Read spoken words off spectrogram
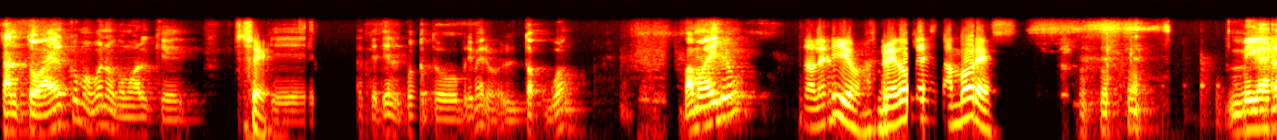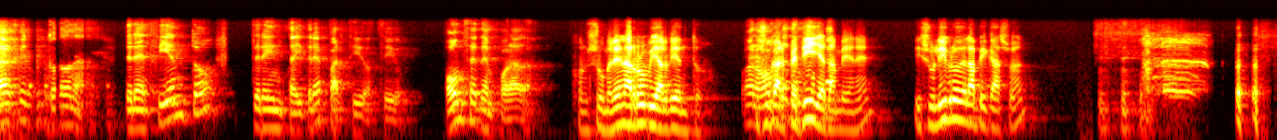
Tanto a él como, bueno, como al que, Sí. que- al que tiene el puesto primero, el top one. ¿Vamos a ello? Dale. Ellos, redoble de tambores. Miguel Ángel Corona, 333 partidos, tío. 11 temporadas. Con su melena rubia al viento. Bueno, y su 11 carpetilla temporadas. también, ¿eh? Y su libro de la Picasso, ¿eh?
